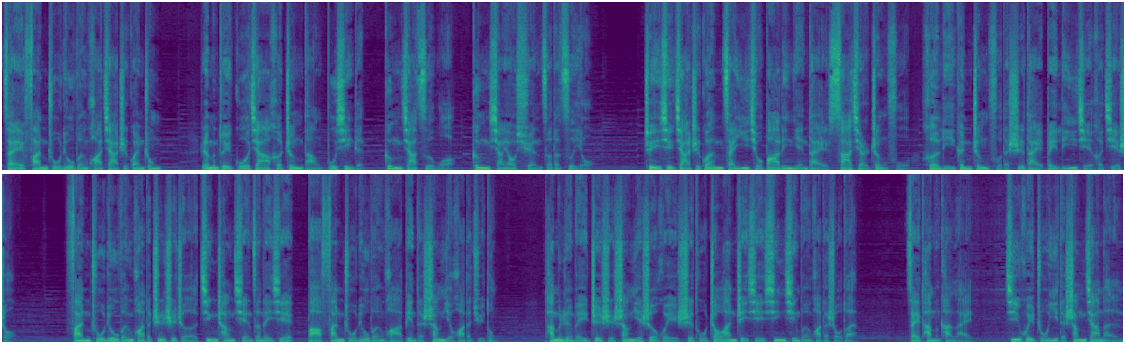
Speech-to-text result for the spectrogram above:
在反主流文化价值观中，人们对国家和政党不信任，更加自我，更想要选择的自由。这些价值观在一九八零年代撒切尔政府和里根政府的时代被理解和接受。反主流文化的支持者经常谴责那些把反主流文化变得商业化的举动。他们认为这是商业社会试图招安这些新兴文化的手段，在他们看来，机会主义的商家们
